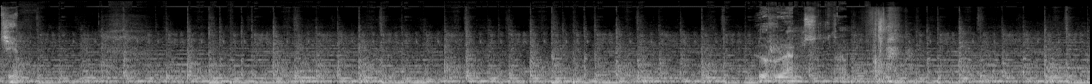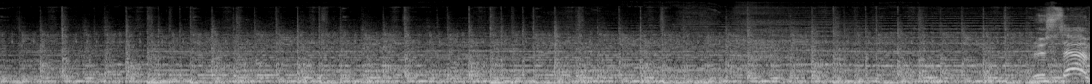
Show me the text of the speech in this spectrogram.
Kim? Hürrem Sultan. Rüstem!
